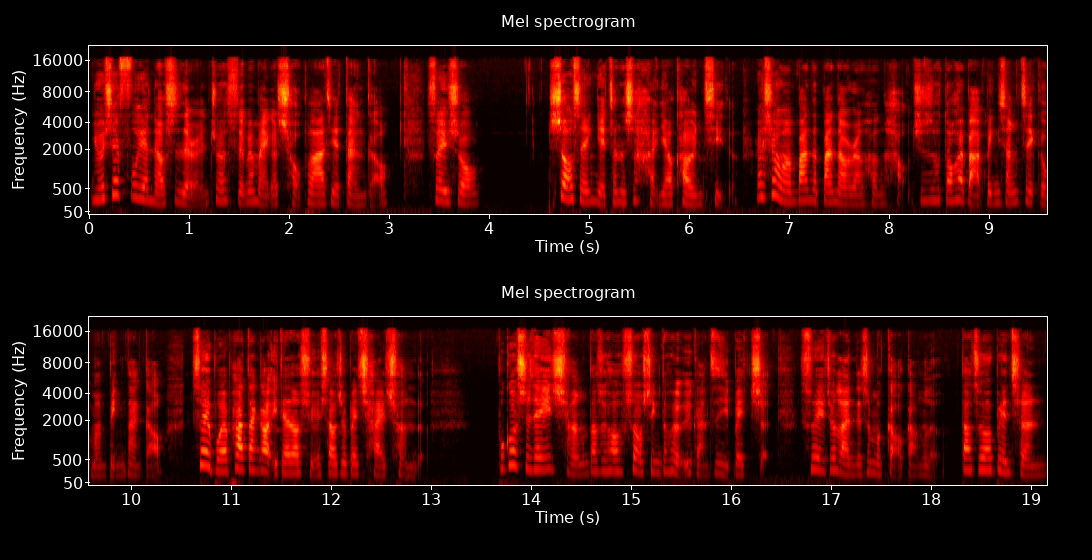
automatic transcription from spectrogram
有一些敷衍了事的人，就会随便买个丑不拉几的蛋糕。所以说。寿星也真的是很要靠运气的，而且我们班的班导人很好，就是都会把冰箱借给我们冰蛋糕，所以不会怕蛋糕一带到学校就被拆穿了。不过时间一长，到最后寿星都会有预感自己被整，所以就懒得这么搞纲了，到最后变成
